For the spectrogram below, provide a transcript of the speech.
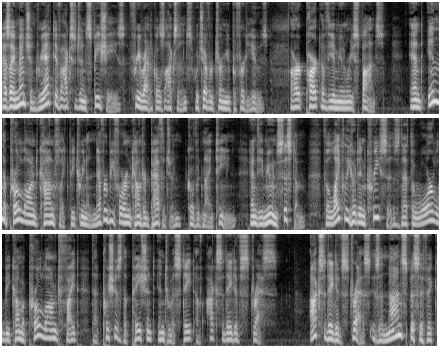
As I mentioned, reactive oxygen species, free radicals, oxidants, whichever term you prefer to use, are part of the immune response. And in the prolonged conflict between a never before encountered pathogen, COVID 19, and the immune system, the likelihood increases that the war will become a prolonged fight that pushes the patient into a state of oxidative stress. Oxidative stress is a nonspecific,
